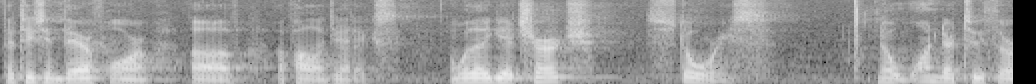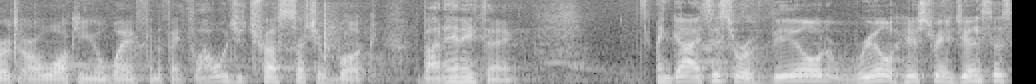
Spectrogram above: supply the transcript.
They're teaching their form of apologetics. And what do they get, church? Stories. No wonder two thirds are walking away from the faith. Why would you trust such a book about anything? And guys, this revealed real history in Genesis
